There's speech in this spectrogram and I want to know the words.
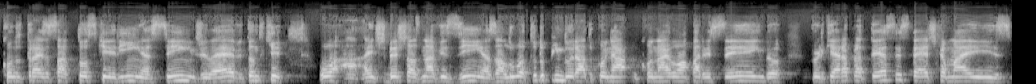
quando traz essa tosqueirinha assim, de leve, tanto que o- a, a gente deixou as navezinhas, a lua, tudo pendurado com, na- com nylon aparecendo, porque era para ter essa estética mais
